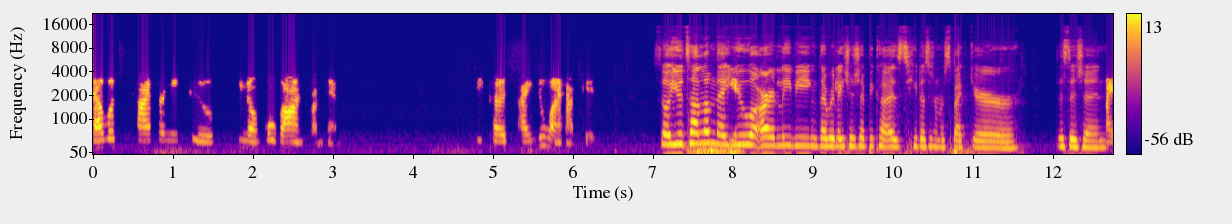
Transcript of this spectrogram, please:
that was time for me to you know move on from him because I do want to have kids. So you tell him that Yeah. you are leaving the relationship because he doesn't respect your decision, My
